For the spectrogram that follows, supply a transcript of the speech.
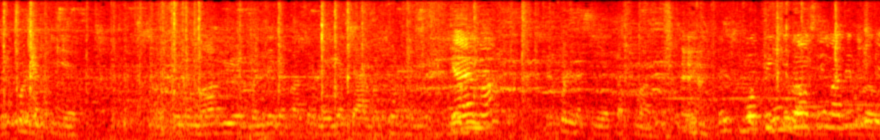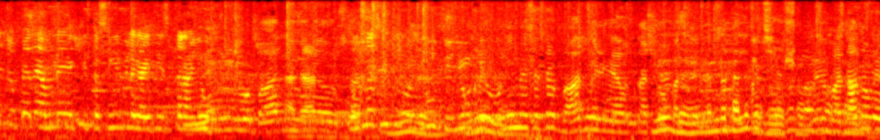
بالکل لکی ہے۔ ماں بھی ایک بندے کے پاس لے گیا چار بچوں نے کیا ہے ماں؟ بالکل ہے وہ پیچھے اصلی ماضی میں جو پہلے ہم نے ایک کی تصویر بھی لگائی تھی اس طرح یوں۔ ان میں سے یوں تھی یوں تھی میں سے بعد میں لیا اس کا شوق میں پہلے شوق۔ میں بتا دوں کہ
